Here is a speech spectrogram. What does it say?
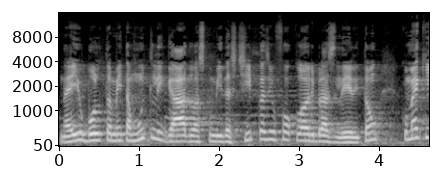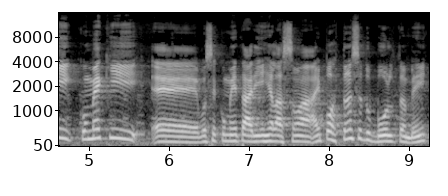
né? E o bolo também está muito ligado às comidas típicas e o folclore brasileiro. Então, como é que, como é que é, você comentaria em relação à importância do bolo também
